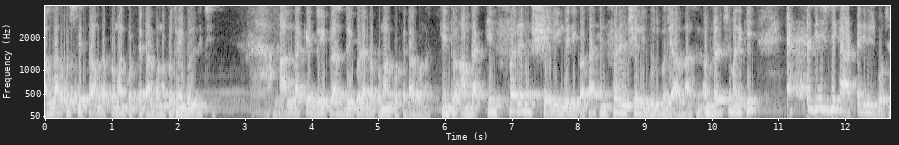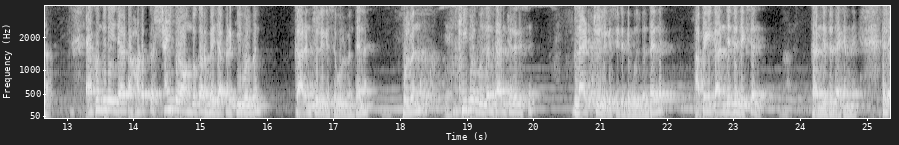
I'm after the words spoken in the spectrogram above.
আল্লাহর অস্তিত্ব আমরা প্রমাণ করতে পারব না। প্রথমেই বলে দিচ্ছি। আল্লাহকে দুই প্লাস দুই করে আমরা প্রমাণ করতে পারব না। কিন্তু আমরা ইনফারেন্সিয়ালি ইংরেজি কথা ইনফারেন্সিয়ালি বুঝব যে আল্লাহ আছেন। ইনফারেন্সিয়াল মানে কি? একটা জিনিস দেখে আটটা জিনিস বোঝা। এখন যদি এই জায়গাটা হঠাৎ করে সাই করে অন্ধকার হয়ে যায়, আপনারা কি বলবেন? কারেন্ট চলে গেছে বলবেন, তাই না? বলবেন না? কি দিয়ে বুঝলেন কারেন্ট চলে গেছে? লাইট চলে গেছে এটাতে বুঝবেন, তাই না? আপনি কি কারেন্ট যেতে দেখছেন? কারেন্ট যেতে দেখেন নাই। তাহলে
